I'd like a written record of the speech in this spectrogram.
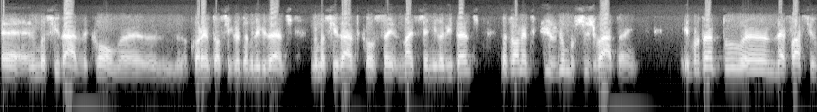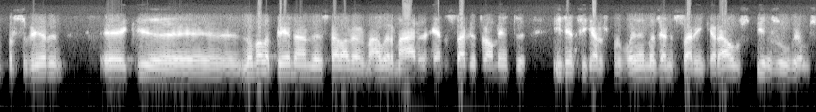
eh, numa cidade com eh, 40 ou 50 mil habitantes, numa cidade com 100, mais de 100 mil habitantes, naturalmente que os números se esbatem. E, portanto, eh, é fácil perceber que eh, não vale a pena estar a alarmar, é necessário naturalmente identificar os problemas, é necessário encará-los e resolvê-los.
